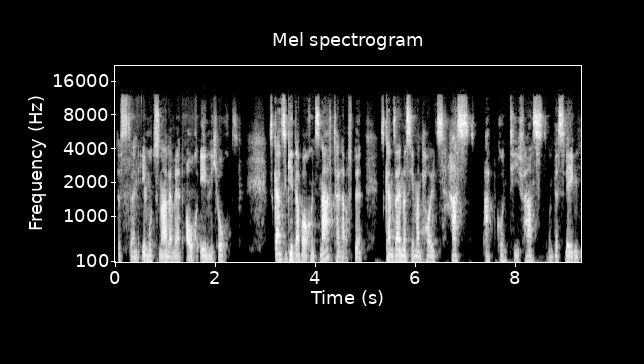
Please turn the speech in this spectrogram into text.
dass sein emotionaler Wert auch ähnlich hoch ist. Das Ganze geht aber auch ins Nachteilhafte. Es kann sein, dass jemand Holz hasst, abgrundtief hasst und deswegen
